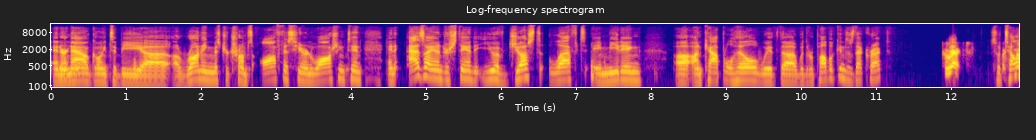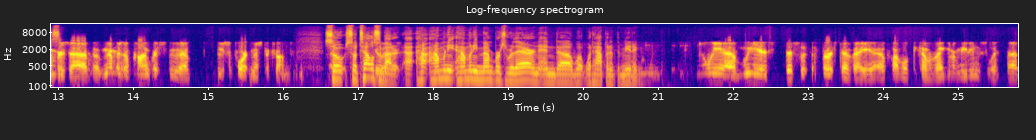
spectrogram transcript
and are now going to be uh, uh, running Mr. Trump's office here in Washington. And as I understand it, you have just left a meeting uh, on Capitol Hill with uh, with the Republicans. Is that correct? Correct. So With tell us. members, uh, members of Congress who uh, who support Mr. Trump. So so tell us It about was- it. Uh, How, how many how many members were there, and, and uh, what what happened at the meeting? We uh, we uh, this was the first of a uh, what will become regular meetings with uh,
